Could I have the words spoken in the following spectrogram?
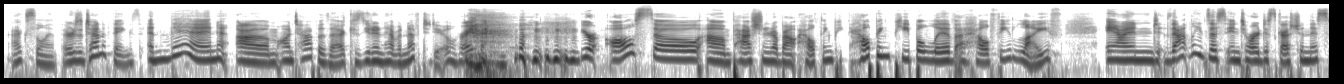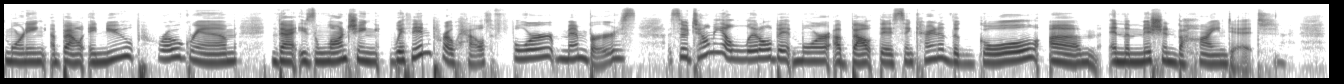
Excellent. There's a ton of things. And then um, on top of that, because you didn't have enough to do, right? You're also um, passionate about helping, helping people live a healthy life. And that leads us into our discussion this morning about a new program that is launching within ProHealth for members. So tell me a little bit more about this and kind of the goal um, and the mission behind it.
